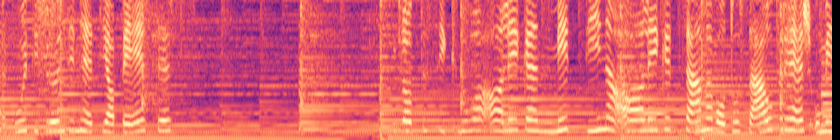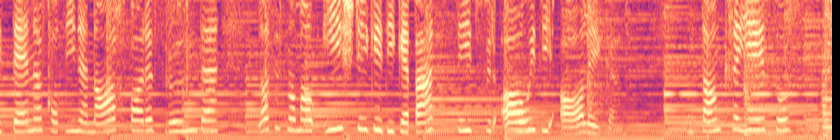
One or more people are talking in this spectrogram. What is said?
eine gute Freundin hat Diabetes. Ich glaube, das sind genug Anliegen mit deinen Anliegen zusammen, die du selber hast und mit denen von deinen Nachbarn, Freunden. Lass uns nochmal einsteigen in die Gebetszeit für alle die Anliegen. Und danke, Jesus, dass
